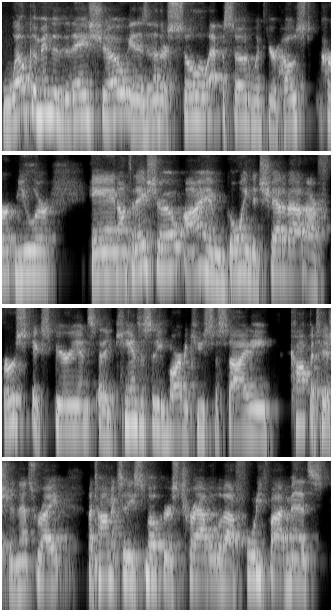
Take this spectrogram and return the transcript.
Welcome into today's show. It is another solo episode with your host, Kurt Mueller. And on today's show, I am going to chat about our first experience at a Kansas City Barbecue Society competition. That's right. Atomic City Smokers traveled about 45 minutes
